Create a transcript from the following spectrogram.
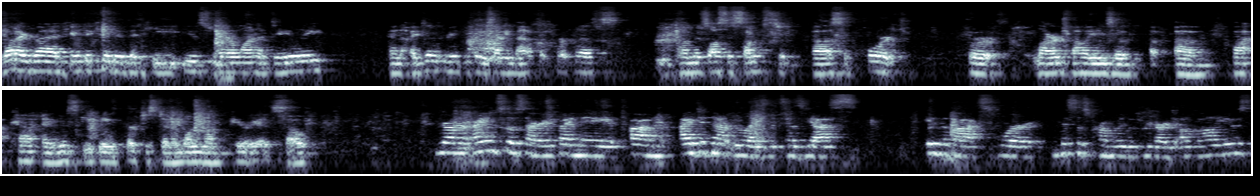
what I read, he indicated that he used marijuana daily, and I didn't read that there was any medical purpose. Um, There's also some su- uh, support for large volumes of uh, vodka and whiskey being purchased in a one-month period, so, Your Honor, I am so sorry if I may, um, I did not realize it says yes in the box for Mrs. Crumbley with regard to alcohol use.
